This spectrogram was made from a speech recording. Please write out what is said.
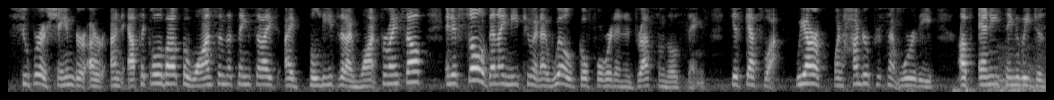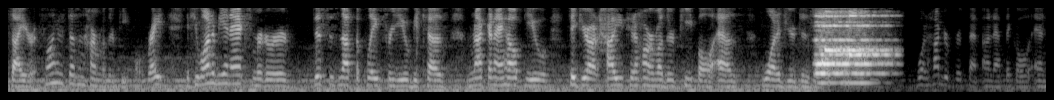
super ashamed or, or, unethical about the wants and the things that I, I believe that I want for myself? And if so, then I need to and I will go forward and address some of those things. Because guess what? We are 100% worthy of anything that we desire as long as it doesn't harm other people, right? If you want to be an axe murderer, this is not the place for you because I'm not going to help you figure out how you can harm other people as one of your desires. 100% unethical and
